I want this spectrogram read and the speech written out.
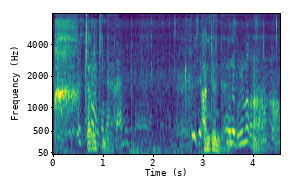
크, 작아지네. 반 대인데. 오늘 물 먹었잖아. 어.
